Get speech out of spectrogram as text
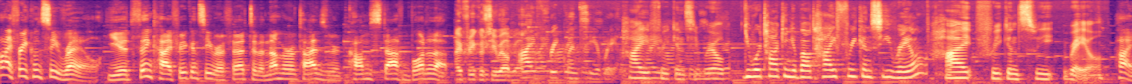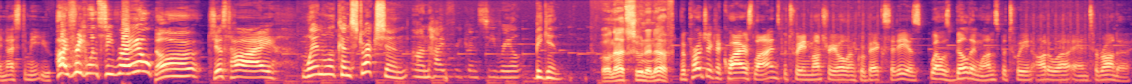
High frequency rail. You'd think high frequency referred to the number of times your comms staff brought it up. High frequency rail. High frequency rail. High frequency rail. You were talking about high frequency rail? High frequency rail. Hi, nice to meet you. High frequency rail? No, just high. When will construction on high frequency rail begin? Well, not soon enough. The project acquires lines between Montreal and Quebec City as well as building ones between Ottawa and Toronto.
